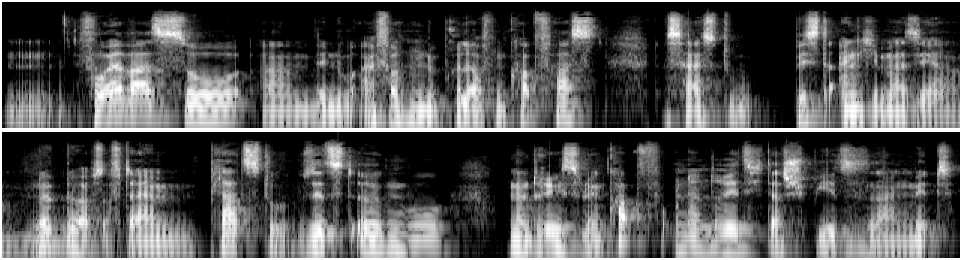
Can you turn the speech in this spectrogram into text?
Mhm. Vorher war es so, ähm, wenn du einfach nur eine Brille auf dem Kopf hast, das heißt, du bist eigentlich immer sehr, ne, du hast auf deinem Platz, du sitzt irgendwo und dann drehst du den Kopf und dann dreht sich das Spiel sozusagen mit.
